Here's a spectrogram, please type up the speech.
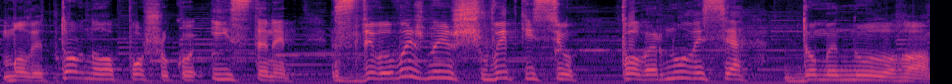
молитовного пошуку істини з дивовижною швидкістю повернулися до минулого.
